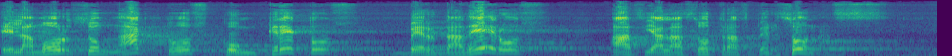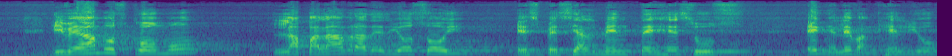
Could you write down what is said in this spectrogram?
El amor son actos concretos, verdaderos hacia las otras personas. Y veamos cómo la palabra de Dios hoy especialmente Jesús en el Evangelio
